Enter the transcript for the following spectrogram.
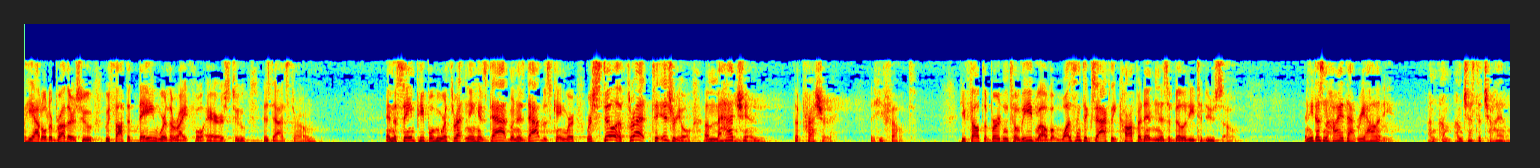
he had older brothers who, who thought that they were the rightful heirs to his dad's throne. And the same people who were threatening his dad when his dad was king were, were still a threat to Israel. Imagine the pressure that he felt. He felt a burden to lead well, but wasn't exactly confident in his ability to do so. And he doesn't hide that reality. I'm, I'm, I'm just a child.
